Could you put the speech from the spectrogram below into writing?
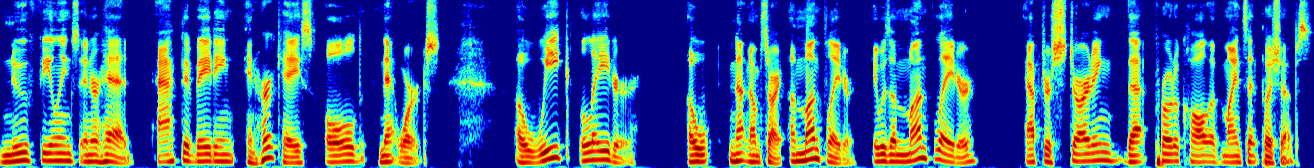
new feelings in her head activating in her case old networks a week later, a not no, I'm sorry, a month later. It was a month later after starting that protocol of mindset push-ups.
